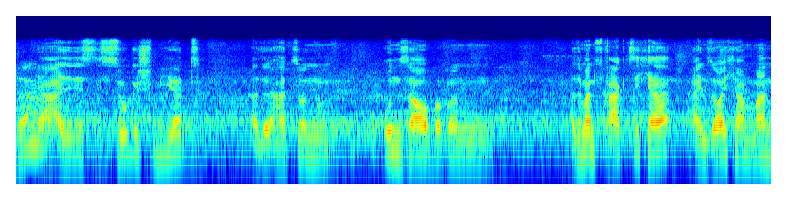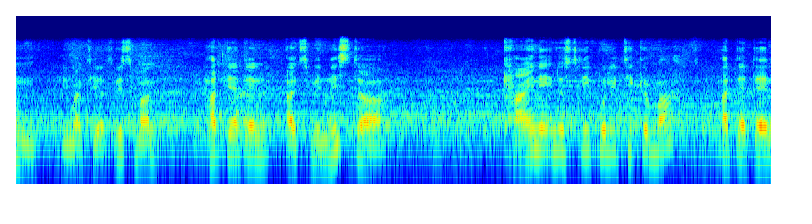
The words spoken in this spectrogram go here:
oder? Ja, also das ist so geschmiert. Also hat so einen unsauberen. Also man fragt sich ja, ein solcher Mann wie Matthias Wissmann, hat der denn als Minister keine Industriepolitik gemacht? Hat der denn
